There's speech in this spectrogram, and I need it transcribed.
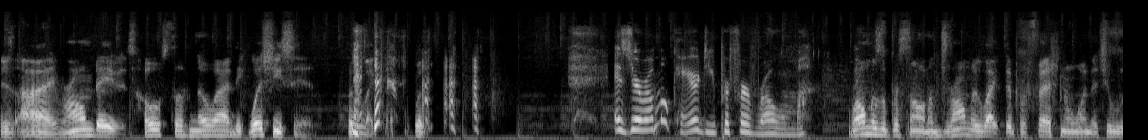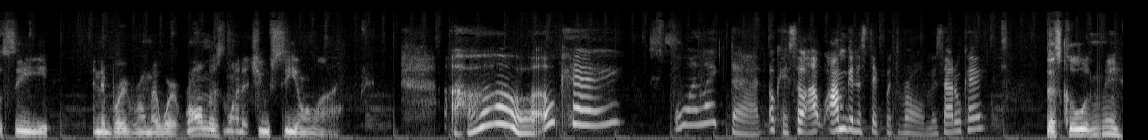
is I, Rome Davis, host of No ID. What she said. Put it like that. What... Is Jerome okay, or do you prefer Rome? Rome is a persona. Jerome is like the professional one that you will see in the break room at work. Rome is the one that you see online. Oh, okay. Oh, I like that. Okay, so I, I'm gonna stick with Rome. Is that okay? That's cool with me.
